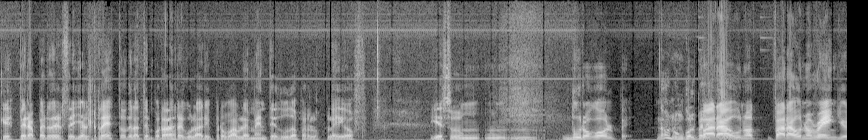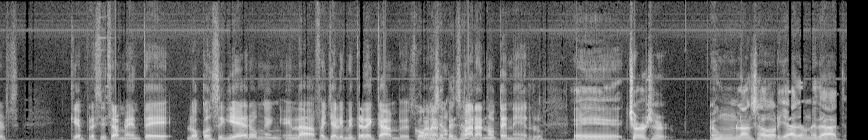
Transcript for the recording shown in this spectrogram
que espera perderse ya el resto de la temporada regular y probablemente duda para los playoffs. Y eso es un, un- un duro golpe no, no un golpe para uno para unos Rangers que precisamente lo consiguieron en, en la fecha límite de cambios Con para ese no, pensamiento. para no tenerlo. Eh, Churchill es un lanzador ya de una edad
